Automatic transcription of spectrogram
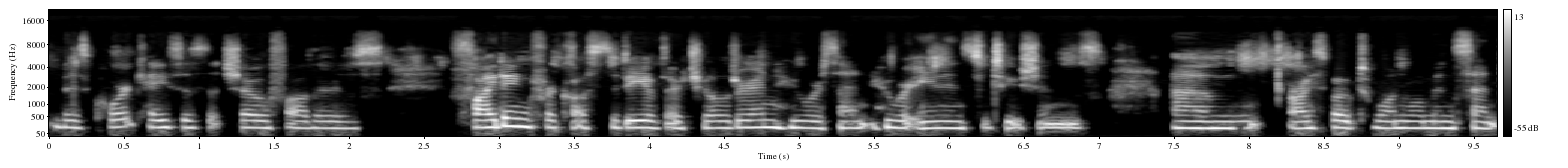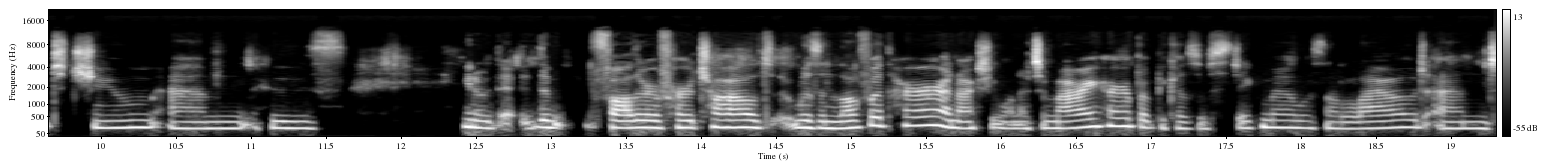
There's court cases that show fathers fighting for custody of their children who were sent who were in institutions. Um, I spoke to one woman sent to Tuam, um, who's you know the, the father of her child was in love with her and actually wanted to marry her but because of stigma was not allowed. And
